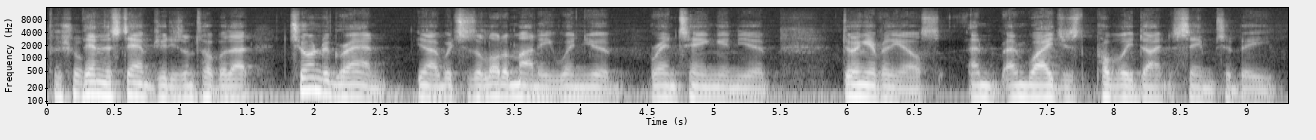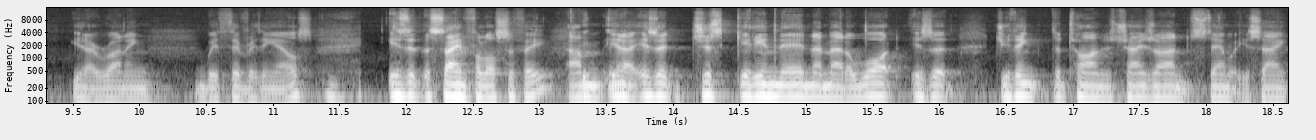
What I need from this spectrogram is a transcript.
For sure. Then the stamp duties on top of that, 200 grand, you know, which is a lot of money when you're renting and you're doing everything else. And, and wages probably don't seem to be, you know, running with everything else. Is it the same philosophy? Um, you know, is it just get in there no matter what? Is it, do you think the time has changed? I understand what you're saying.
